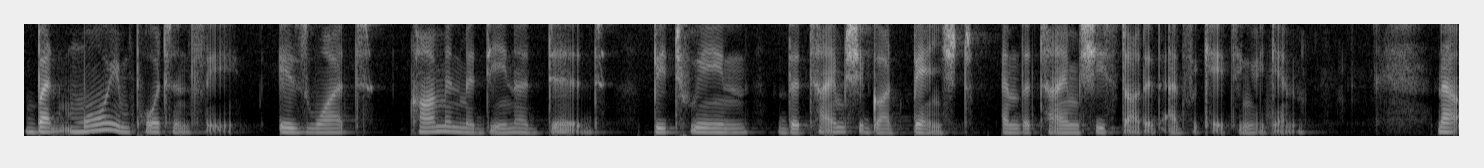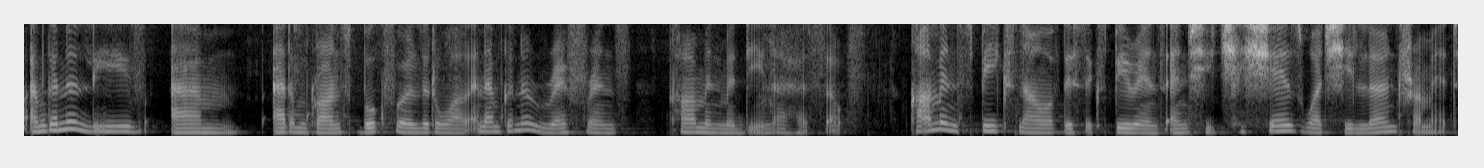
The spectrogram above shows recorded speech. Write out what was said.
But more importantly is what carmen medina did between the time she got benched and the time she started advocating again now, I'm going to leave um, Adam Grant's book for a little while and I'm going to reference Carmen Medina herself. Carmen speaks now of this experience and she ch- shares what she learned from it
